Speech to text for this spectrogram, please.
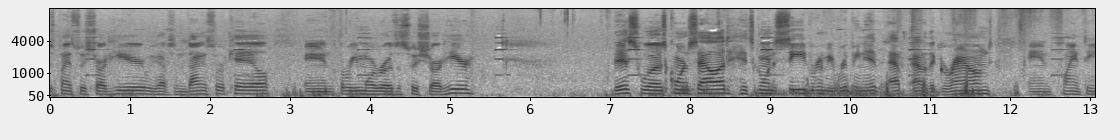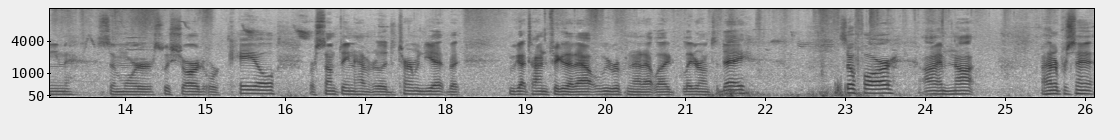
just planted Swiss chard here. We have some dinosaur kale and three more rows of Swiss chard here. This was corn salad. It's going to seed. We're going to be ripping it out, out of the ground and planting some more Swiss chard or kale or something. I haven't really determined yet, but we've got time to figure that out. We'll be ripping that out later on today. So far, I'm not 100%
